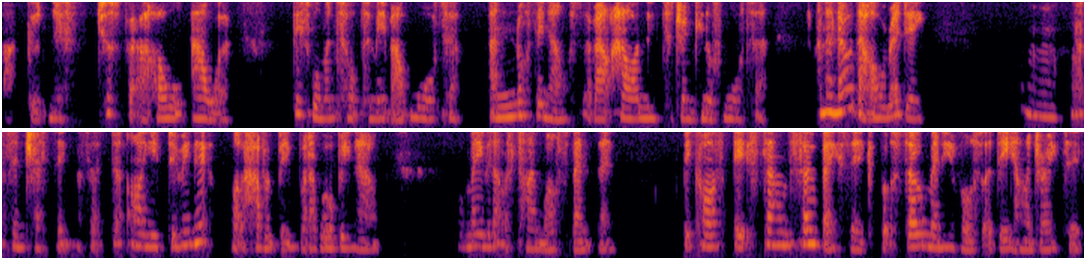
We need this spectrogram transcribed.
my goodness, just for a whole hour, this woman talked to me about water and nothing else about how I need to drink enough water. And I know that already. Mm, that's interesting. I said, Are you doing it? Well, I haven't been, but I will be now. Well, maybe that was time well spent then. Because it sounds so basic, but so many of us are dehydrated.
